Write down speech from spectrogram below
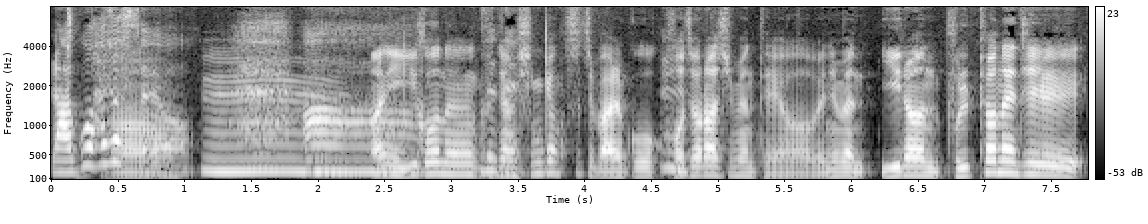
라고 하셨어요. 아. 음. 아. 니 이거는 그냥 네네. 신경 쓰지 말고 음. 거절하시면 돼요. 왜냐면 이런 불편해질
